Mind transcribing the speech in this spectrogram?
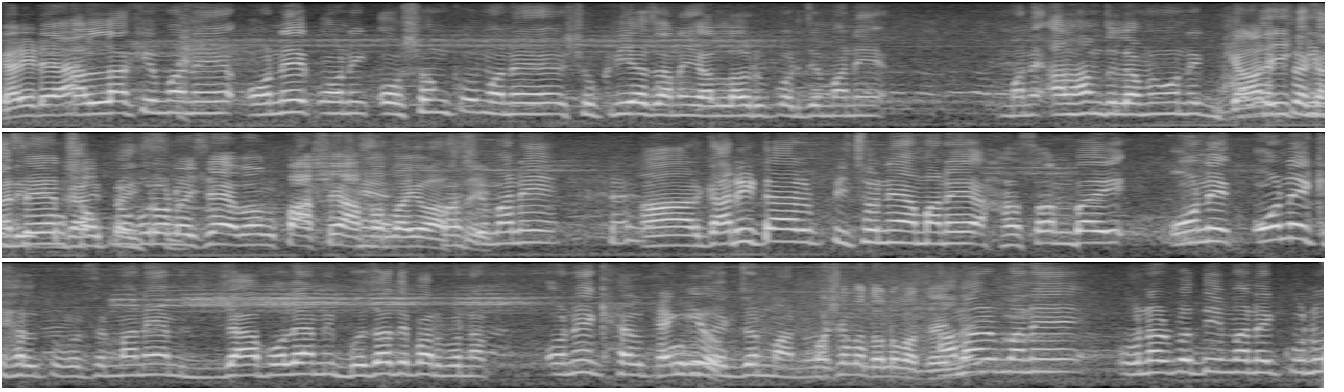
গাড়িটা- আল্লাহকে মানে অনেক অনেক অসংখ্য মানে শুক্রিয়া জানাই আল্লাহর উপর যে মানে মানে আলহামদুলিল্লাহ আমি অনেক গাড়ি কিনছেন স্বপ্ন পূরণ হয়েছে এবং পাশে আসান হ্যাঁ, ভাইও আছে। মানে আর গাড়িটার পিছনে মানে হাসান ভাই অনেক অনেক হেল্প করছেন। মানে যা বলে আমি বোঝাতে পারব না। অনেক হেল্প একজন মানুষ। অসংখ্য ধন্যবাদ আমার মানে ওনার প্রতি মানে কোনো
